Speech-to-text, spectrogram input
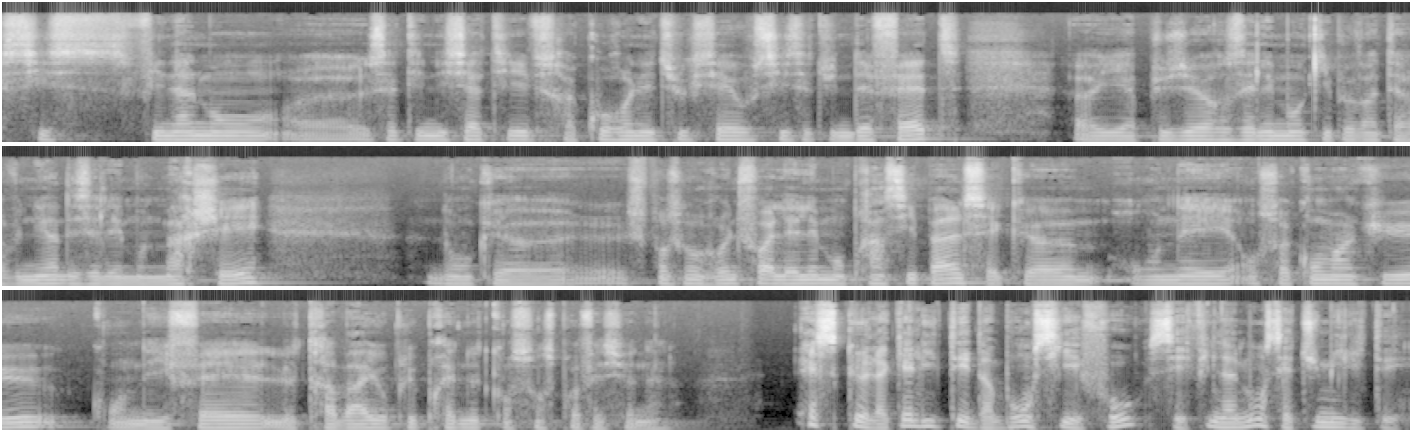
Si finalement euh, cette initiative sera couronnée de succès ou si c'est une défaite, euh, il y a plusieurs éléments qui peuvent intervenir, des éléments de marché. Donc, euh, je pense qu'encore une fois, l'élément principal, c'est qu'on on soit convaincu qu'on ait fait le travail au plus près de notre conscience professionnelle. Est-ce que la qualité d'un bon CFO, c'est finalement cette humilité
